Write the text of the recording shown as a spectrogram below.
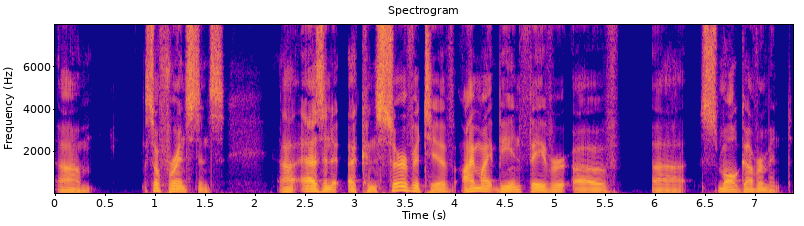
Um, so, for instance, uh, as an, a conservative, I might be in favor of uh, small government.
